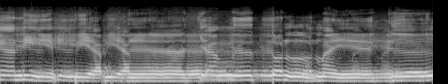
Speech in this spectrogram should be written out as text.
ยนี่เปียบจังต้นไม่คือลำใบไก่ต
